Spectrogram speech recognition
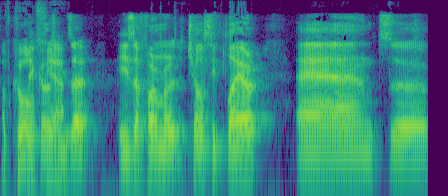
Of course, because yeah. he's a he's a former Chelsea player, and uh,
